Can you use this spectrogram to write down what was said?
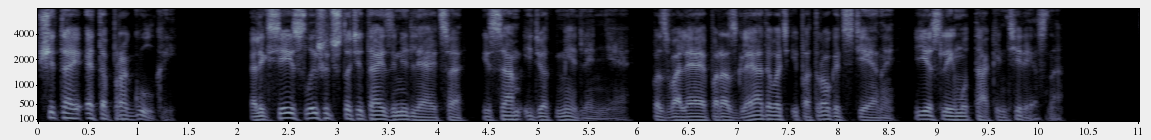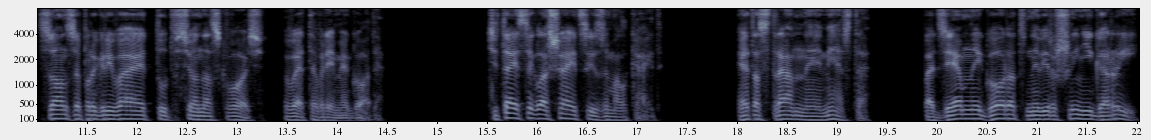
Считай это прогулкой. Алексей слышит, что Титай замедляется, и сам идет медленнее, позволяя поразглядывать и потрогать стены, если ему так интересно. Солнце прогревает тут все насквозь в это время года. Титай соглашается и замолкает. Это странное место. Подземный город на вершине горы,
